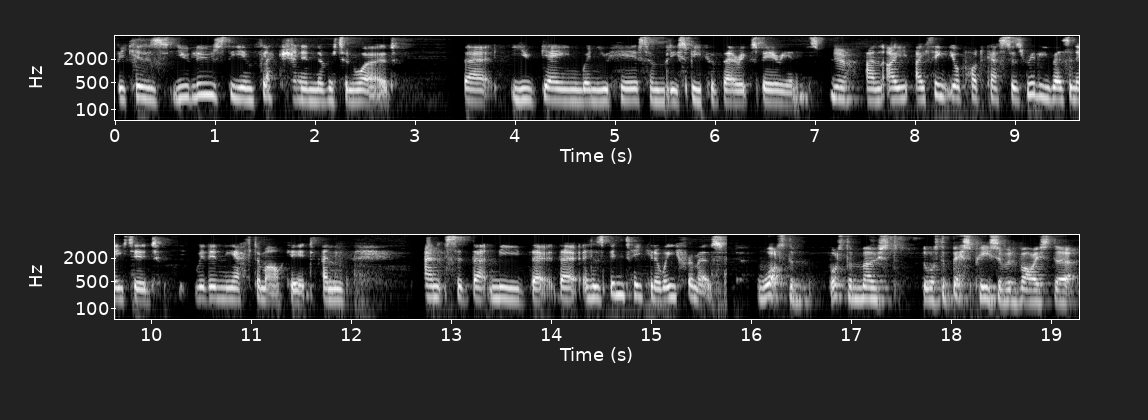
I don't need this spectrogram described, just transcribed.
because you lose the inflection in the written word that you gain when you hear somebody speak of their experience. Yeah. And I, I think your podcast has really resonated within the aftermarket and answered that need that, that has been taken away from us. What's the what's the most what's the best piece of advice that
